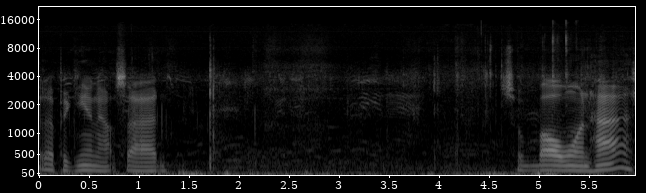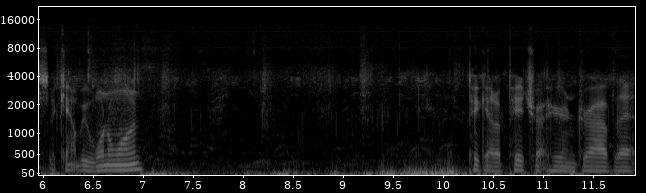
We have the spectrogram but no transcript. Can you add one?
Set up again outside. So ball one high, so count be one on one. Pick out a pitch right here and drive that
